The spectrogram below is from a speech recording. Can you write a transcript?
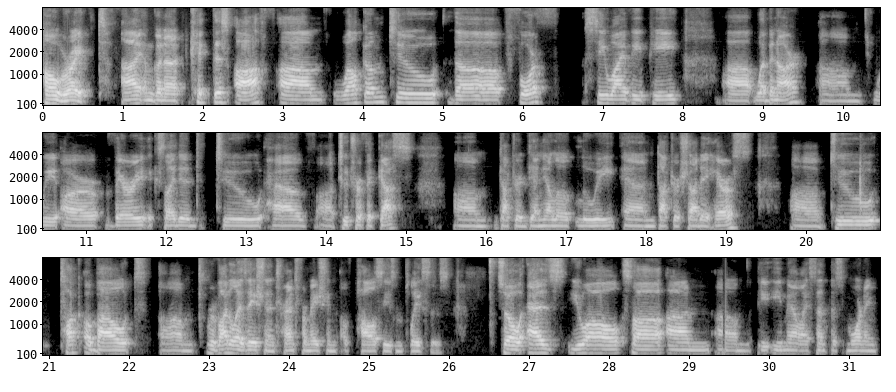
All right, I am going to kick this off. Um, welcome to the fourth CYVP uh, webinar. Um, we are very excited to have uh, two terrific guests, um, Dr. Daniela Louie and Dr. Sade Harris, uh, to talk about um, revitalization and transformation of policies and places. So as you all saw on um, the email I sent this morning,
